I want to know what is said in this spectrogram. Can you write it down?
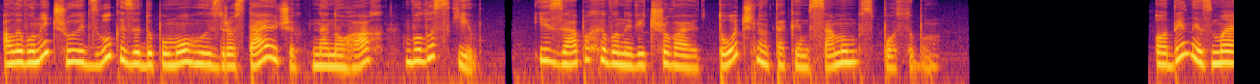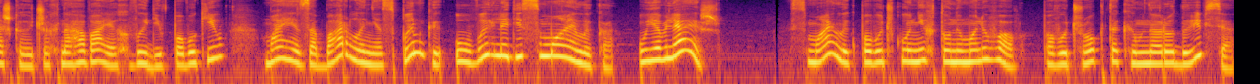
але вони чують звуки за допомогою зростаючих на ногах волосків. І запахи вони відчувають точно таким самим способом. Один із мешкаючих на Гаваях видів павуків має забарвлення спинки у вигляді смайлика. Уявляєш? Смайлик павучку ніхто не малював. Павучок таким народився.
